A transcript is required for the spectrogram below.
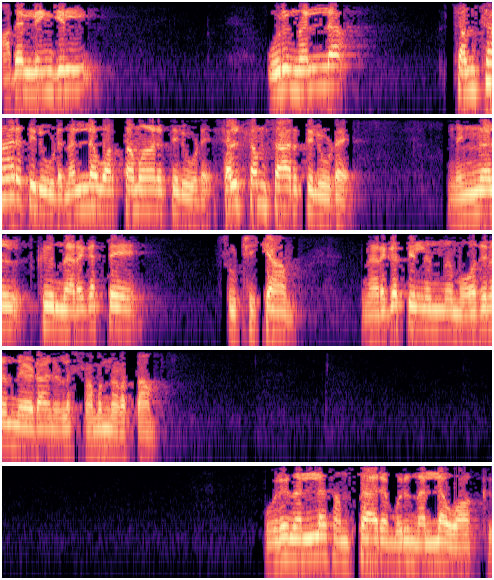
അതല്ലെങ്കിൽ ഒരു നല്ല സംസാരത്തിലൂടെ നല്ല വർത്തമാനത്തിലൂടെ സൽസംസാരത്തിലൂടെ നിങ്ങൾക്ക് നരകത്തെ സൂക്ഷിക്കാം നരകത്തിൽ നിന്ന് മോചനം നേടാനുള്ള ശ്രമം നടത്താം. ഒരു നല്ല സംസാരം ഒരു നല്ല വാക്ക്.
